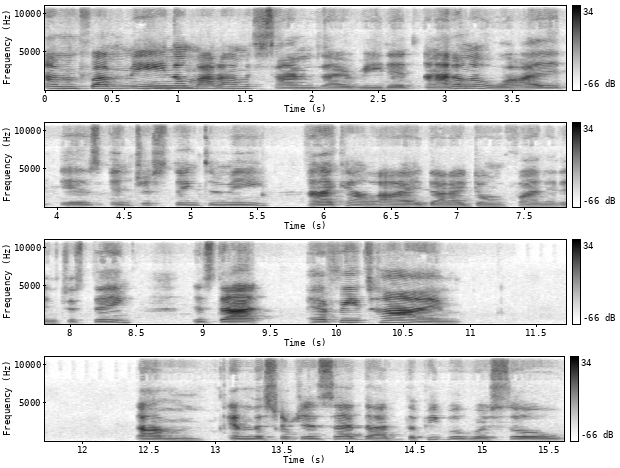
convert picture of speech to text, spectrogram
Um, for me, no matter how much times I read it, and I don't know why it is interesting to me, and I can't lie that I don't find it interesting, is that every time um in the scripture it said that the people were so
